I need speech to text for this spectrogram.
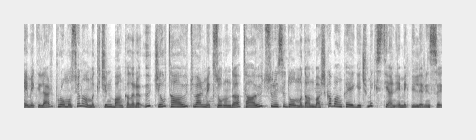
Emekliler promosyon almak için bankalara 3 yıl taahhüt vermek zorunda. Taahhüt süresi dolmadan başka bankaya geçmek isteyen emeklilerin ise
